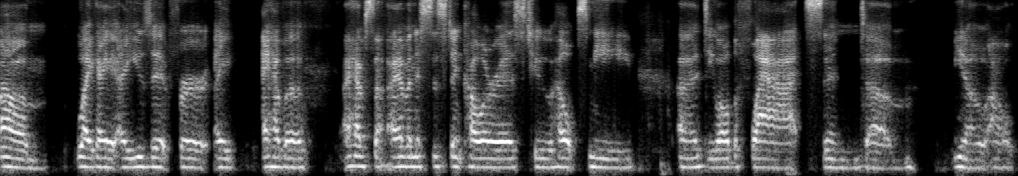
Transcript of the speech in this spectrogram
um, like I, I use it for, I, I have a I have some, I have an assistant colorist who helps me uh, do all the flats and, um, you know, I'll,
